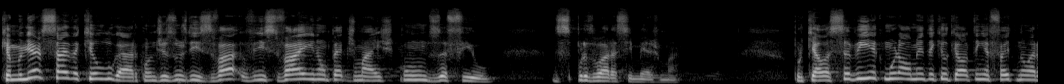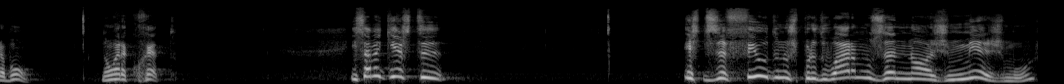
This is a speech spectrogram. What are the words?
que a mulher sai daquele lugar quando Jesus disse vai, disse, vai e não peques mais, com um desafio de se perdoar a si mesma. Porque ela sabia que moralmente aquilo que ela tinha feito não era bom, não era correto. E sabem que este este desafio de nos perdoarmos a nós mesmos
